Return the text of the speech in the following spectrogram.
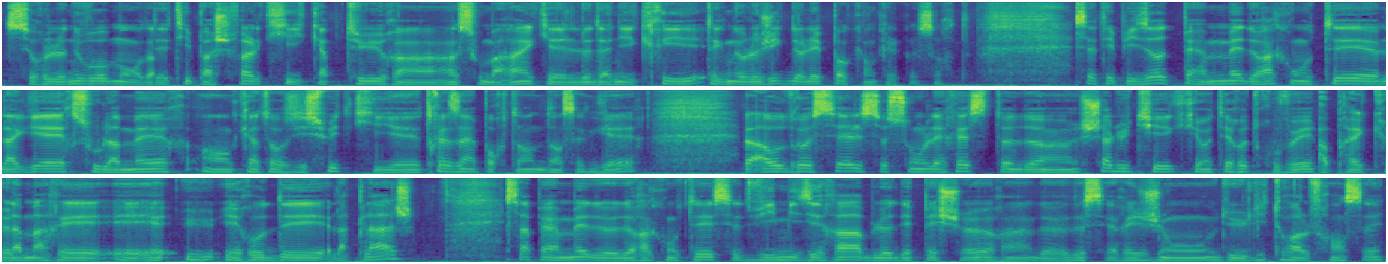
sur le nouveau monde. Des types à cheval qui capturent un, un sous-marin qui est le dernier cri technologique de l'époque en quelque sorte. Cet épisode permet de raconter la guerre sous la mer en 1418 qui est très importante dans cette guerre. À Audrecel, ce sont les restes d'un chalutier qui ont été retrouvés après que la marée ait érodé la plage. Ça permet de, raconter cette vie misérable des pêcheurs hein, de, de ces régions du littoral français,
